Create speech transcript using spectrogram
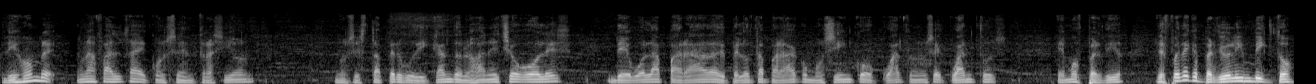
Dijo, hombre, una falta de concentración nos está perjudicando. Nos han hecho goles de bola parada, de pelota parada, como cinco o cuatro, no sé cuántos hemos perdido. Después de que perdió el invicto,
